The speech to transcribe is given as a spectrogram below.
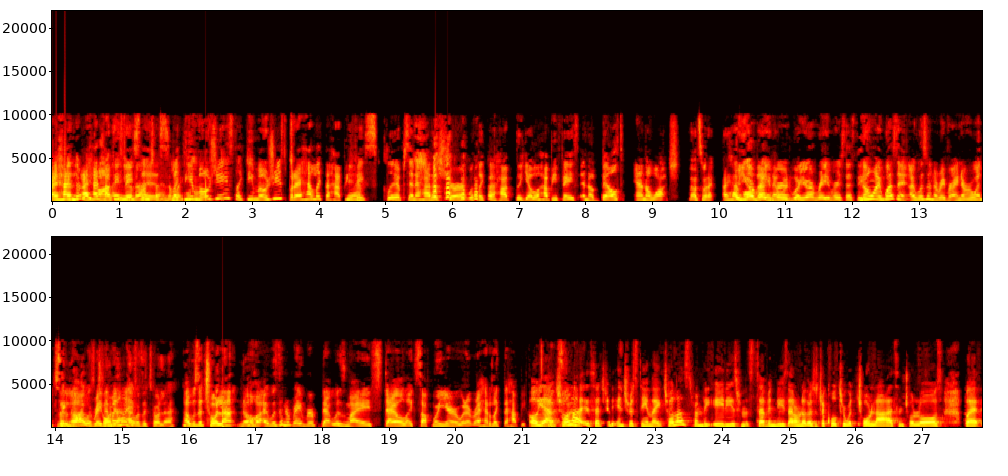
I had And they're, I like, had on happy it, you know, they're on faces, trend. I'm like like, the mm-mm. emojis, like the emojis, but I had like the happy Yeah. face clips, and I had a shirt with like the hap- the yellow happy face, and a belt and a watch. That's what I, I had. Were you all a that, and I raver? would Were you a raver, Ceci? No, I wasn't. I wasn't a raver. I never went to like, no, uh, I was rave chola. in my life. I was a chola. I was a chola. No, I wasn't a raver. That was my style, like sophomore year or whatever. I had like the happy. Oh yeah, That's chola fun. is such an interesting like cholas from the 80s, from the 70s. I don't know. There's such a culture with cholas and cholos, but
